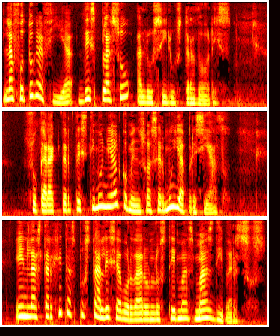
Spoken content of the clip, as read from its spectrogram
La fotografía desplazó a los ilustradores. Su carácter testimonial comenzó a ser muy apreciado. En las tarjetas postales se abordaron los temas más diversos.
